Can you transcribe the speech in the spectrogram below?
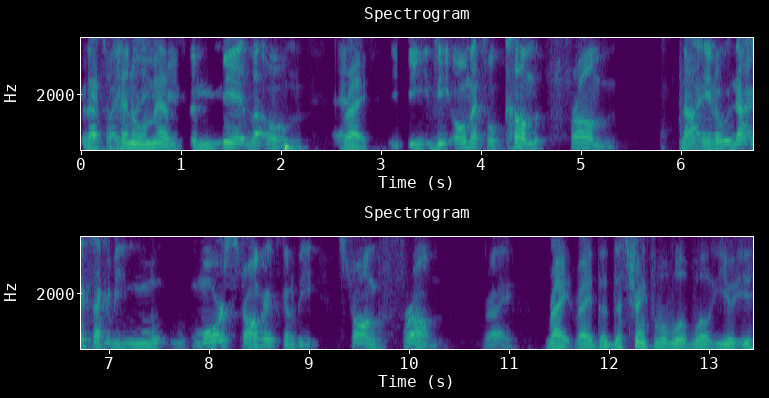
And that's why he reads the mid laom. Right. The the omets will come from, not you know, not it's not going to be more stronger. It's going to be strong from, right? Right, right. The the strength will will, will you, you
